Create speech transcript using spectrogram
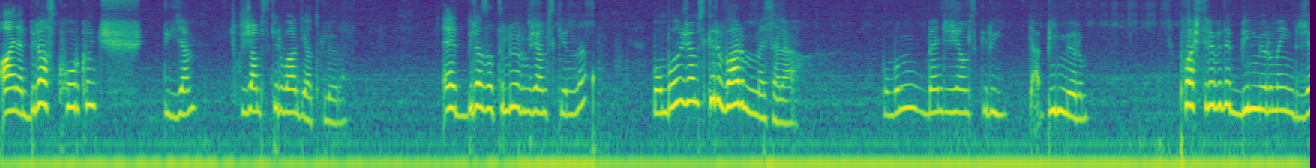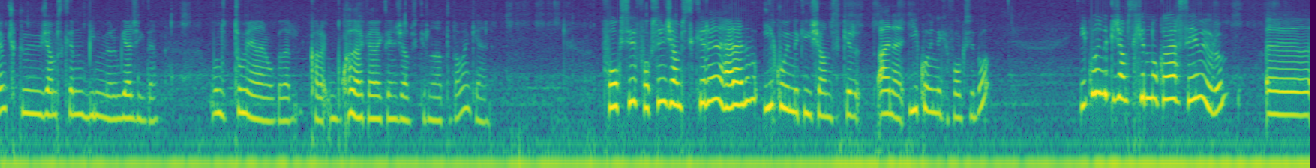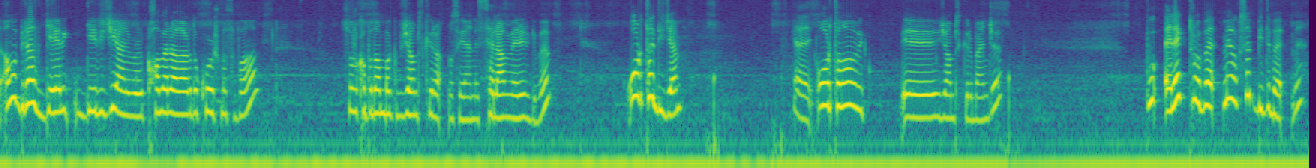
Aynen biraz korkunç diyeceğim. Çünkü jumpscare var diye hatırlıyorum. Evet biraz hatırlıyorum jumpscare'ını. Bombonun jumpscare'ı var mı mesela? Bombonun bence jumpscare'ı ya bilmiyorum. Plush Trap'i de bilmiyorum'a indireceğim. Çünkü jumpscare'ını bilmiyorum gerçekten. Unuttum yani o kadar bu kadar karakterin jumpscare'ını hatırlamak yani. Foxy, Foxy'nin jumpscare'ı herhalde bu ilk oyundaki jumpscare. Aynen ilk oyundaki Foxy bu. İlk oyundaki jumpscare'ını o kadar sevmiyorum. Ee, ama biraz ger gerici yani böyle kameralarda koşması falan. Sonra kapıdan bakıp jumpscare atması yani selam verir gibi. Orta diyeceğim. Yani ortalama bir e, jumpscare bence. Bu Electro Bat mi yoksa Bidi Bat mi?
